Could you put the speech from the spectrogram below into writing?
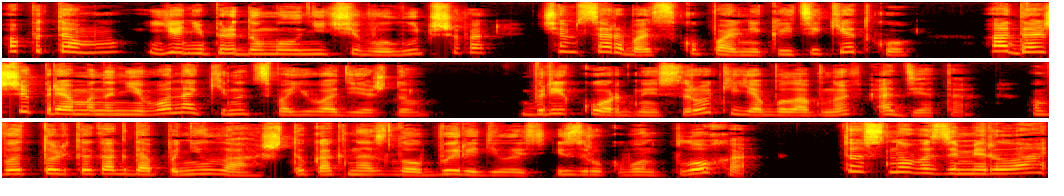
А потому я не придумала ничего лучшего, чем сорвать с купальника этикетку, а дальше прямо на него накинуть свою одежду. В рекордные сроки я была вновь одета. Вот только когда поняла, что как назло вырядилась из рук вон плохо, то снова замерла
